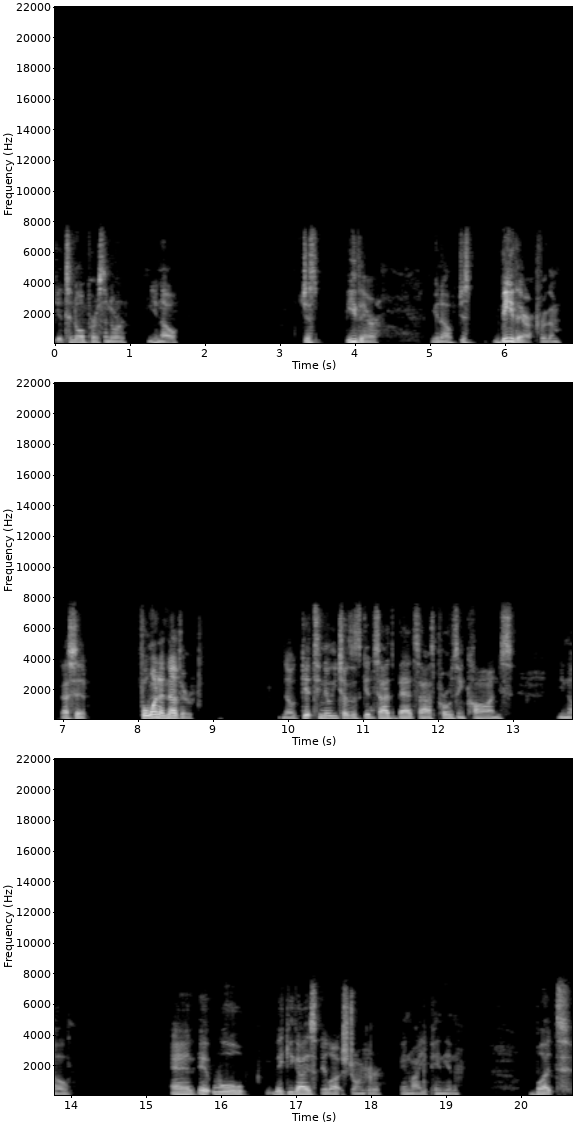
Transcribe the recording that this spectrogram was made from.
get to know a person, or you know, just be there, you know, just be there for them. That's it. For one another, you know, get to know each other's good sides, bad sides, pros and cons, you know, and it will make you guys a lot stronger, in my opinion. But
